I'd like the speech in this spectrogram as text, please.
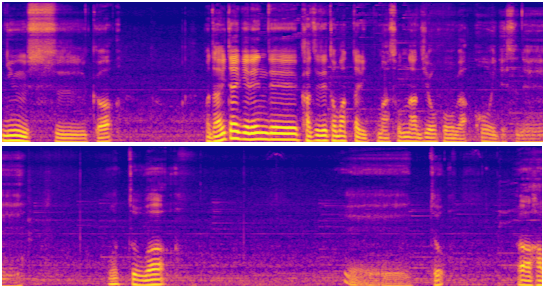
ニュースがまあ、大体ゲレンデ風で止まったりまあそんな情報が多いですね。あとはえー、っとあ八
